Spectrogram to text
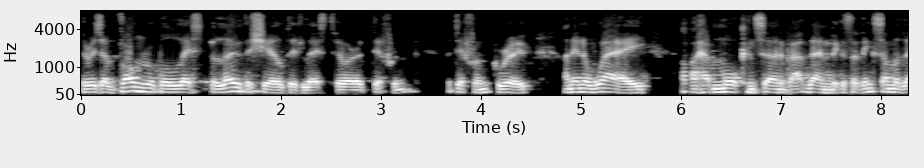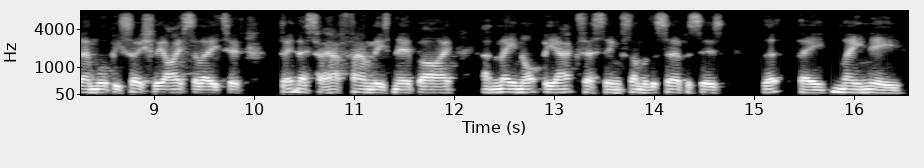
There is a vulnerable list below the shielded list who are a different a different group, and in a way, I have more concern about them because I think some of them will be socially isolated, don't necessarily have families nearby, and may not be accessing some of the services that they may need.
